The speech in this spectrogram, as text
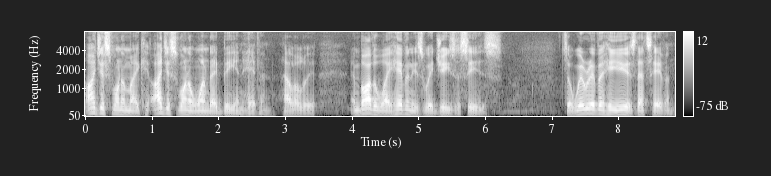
I just want to make, I just want to one day be in heaven. Hallelujah. And by the way, heaven is where Jesus is. So wherever he is, that's heaven.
